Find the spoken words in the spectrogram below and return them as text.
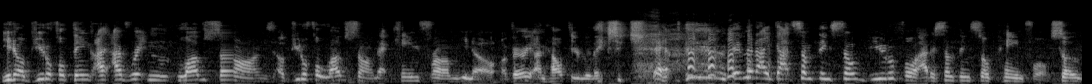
you know, beautiful thing. I, have written love songs, a beautiful love song that came from, you know, a very unhealthy relationship. and then I got something so beautiful out of something so painful. So,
